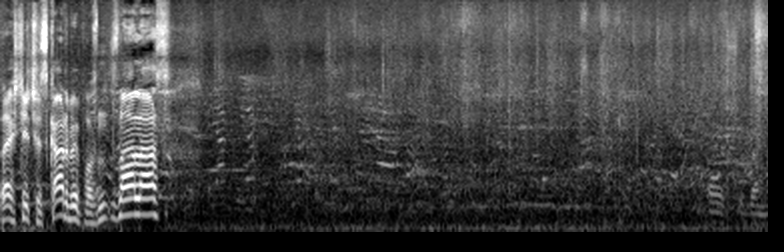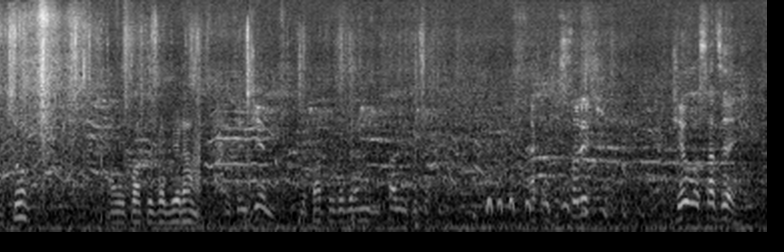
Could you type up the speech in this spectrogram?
Leśniczy skarby znalazł. To jeszcze damy tu, a łopaty zabieramy. Łopaty zabieramy do sali, tylko Jako historyczny. Dzieło sadzenia.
